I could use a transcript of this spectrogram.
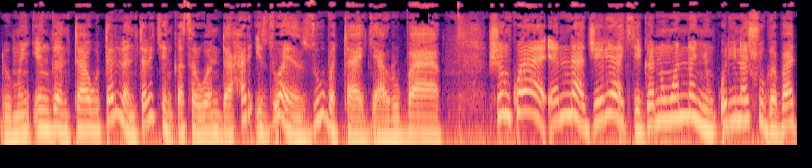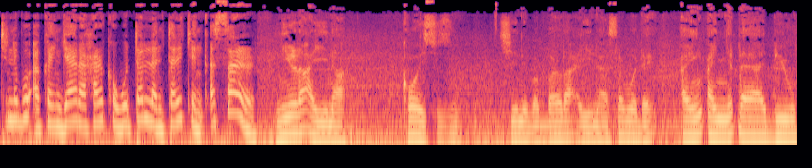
domin inganta wutar lantarkin ƙasar wanda har zuwa yanzu ba ta gyaru ba. Shin koya 'yan najeriya ke ganin wannan yunkuri na shugaba tinubu akan gyara harkar wutar lantarkin ƙasar ni ra'ayina kawai su zo. Shine babban ra'ayina saboda an yi ɗaya biyu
